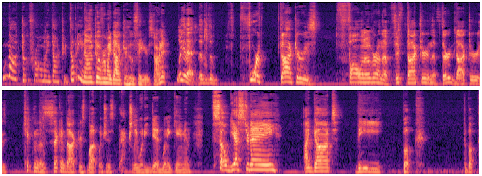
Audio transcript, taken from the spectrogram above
Who knocked over all my Doctor? Somebody knocked over my Doctor Who figures. Darn it! Look at that. The, the fourth Doctor is falling over on the fifth Doctor, and the third Doctor is kicking the second Doctor's butt, which is actually what he did when he came in. So yesterday, I got the book. The book.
